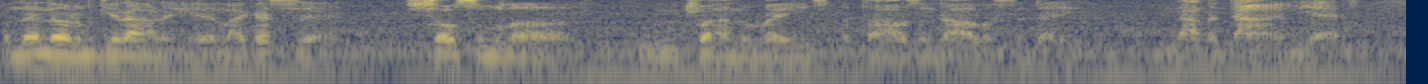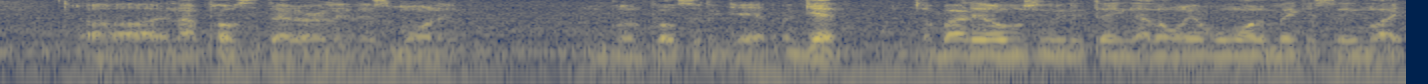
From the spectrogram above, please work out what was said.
On that note, I'm get out of here. Like I said, show some love. We were trying to raise a $1,000 today not a dime yet. Uh, and and I posted that early this morning. I'm going to post it again. Again, nobody owes you anything. I don't ever want to make it seem like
